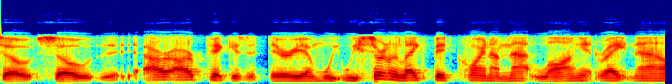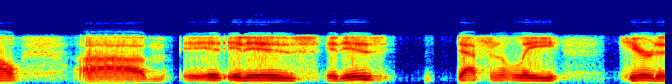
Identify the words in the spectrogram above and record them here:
So so our our pick is Ethereum. We we certainly like Bitcoin. I'm not long it right now. Um, it, it is it is definitely here to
